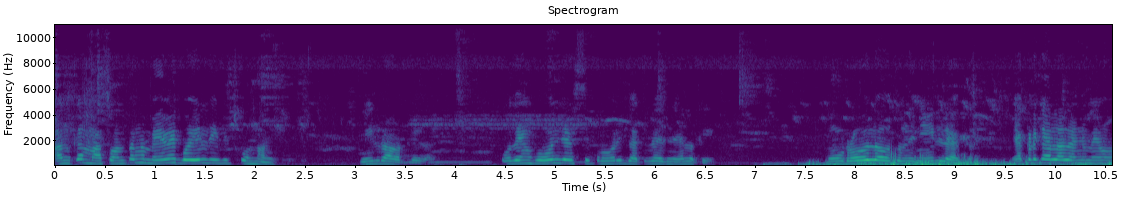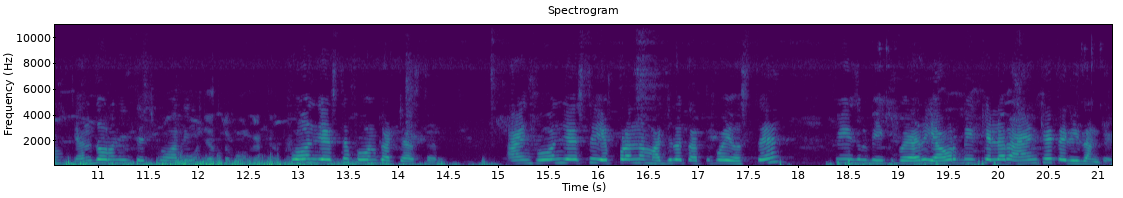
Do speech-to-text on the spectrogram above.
అందుకని మా సొంతంగా మేమే గొయ్యలు తీపించుకుంటున్నాం. నీళ్ళు రావట్లేదు ఉదయం ఫోన్ చేస్తే ఇప్పుడు వరకు గతిలేదు నీళ్ళకి. మూడు రోజులు అవుతుంది నీళ్ళు లేక. ఎక్కడికి వెళ్ళాలండి మేము? ఎంత దూరం నుంచి తెచ్చుకోవాలి? ఫోన్ చేస్తే ఫోన్ కట్టారు ఫోన్ చేస్తే ఫోన్ కట్ చేస్తారు. ఆయన ఫోన్ చేస్తే ఎప్పుడన్నా మధ్యలో తప్పిపోయి వస్తే ఫీజులు బీకిపోయారు ఎవరు బీక్కెళ్ళారో ఆయనకే తెలియదు అంటే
